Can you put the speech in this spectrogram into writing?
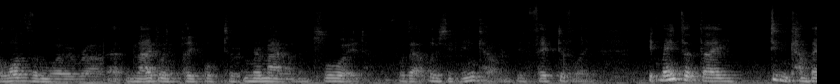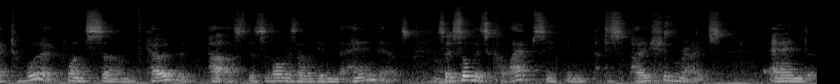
A lot of them were uh, enabling people to remain unemployed without losing income effectively. It meant that they didn't come back to work once um, COVID passed, as long as they were getting the handouts. Mm. So you saw this collapse in, in, participation rates and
